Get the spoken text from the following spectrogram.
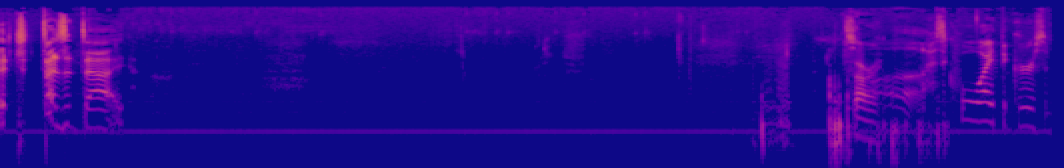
It just doesn't die. Sorry. Oh, Ugh, it's quite the gruesome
